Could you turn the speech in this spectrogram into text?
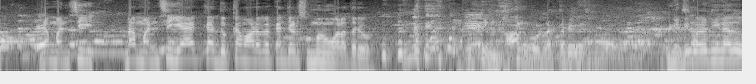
ನಮ್ಮ ಮನ್ಸಿಗೆ ನಮ್ಮ ಮನ್ಸಿಗೆ ಯಾಕೆ ದುಃಖ ಮಾಡ್ಬೇಕಂತೇಳಿ ಸುಮ್ಮನೆ ಹೋಗ್ಲತ್ತಾರ ಇವ್ರು. ಇದು ಬರೋದಿನದು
